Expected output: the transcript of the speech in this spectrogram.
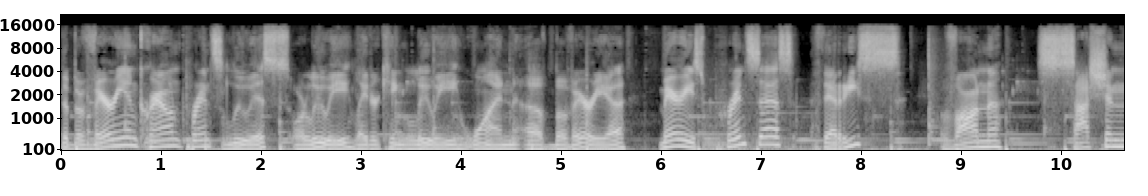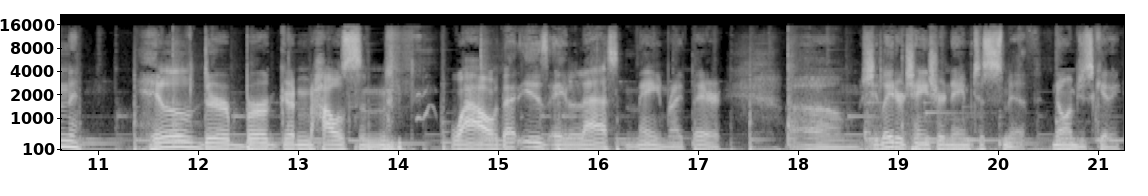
the Bavarian Crown Prince Louis, or Louis, later King Louis I of Bavaria, marries Princess Therese von Sachsen Hilderbergenhausen. wow, that is a last name right there. Um, she later changed her name to Smith. No, I'm just kidding.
